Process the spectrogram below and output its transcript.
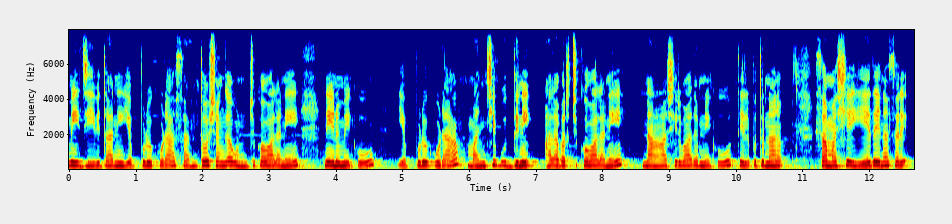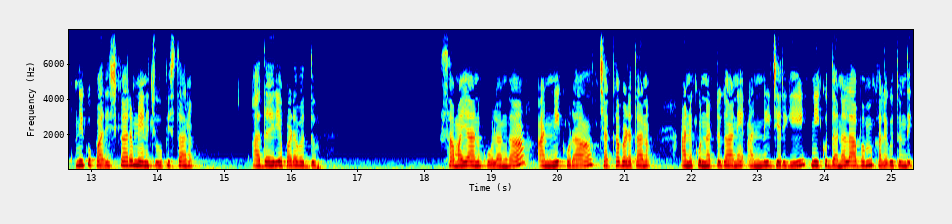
మీ జీవితాన్ని ఎప్పుడు కూడా సంతోషంగా ఉంచుకోవాలని నేను మీకు ఎప్పుడు కూడా మంచి బుద్ధిని అలవర్చుకోవాలని నా ఆశీర్వాదం నీకు తెలుపుతున్నాను. సమస్య ఏదైనా సరే నీకు పరిష్కారం నేను చూపిస్తాను. అధైర్యపడవద్దు. సమయానుకూలంగా అన్నీ కూడా చక్కబెడతాను. అనుకున్నట్టుగానే అన్నీ జరిగి నీకు ధనలాభం కలుగుతుంది.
